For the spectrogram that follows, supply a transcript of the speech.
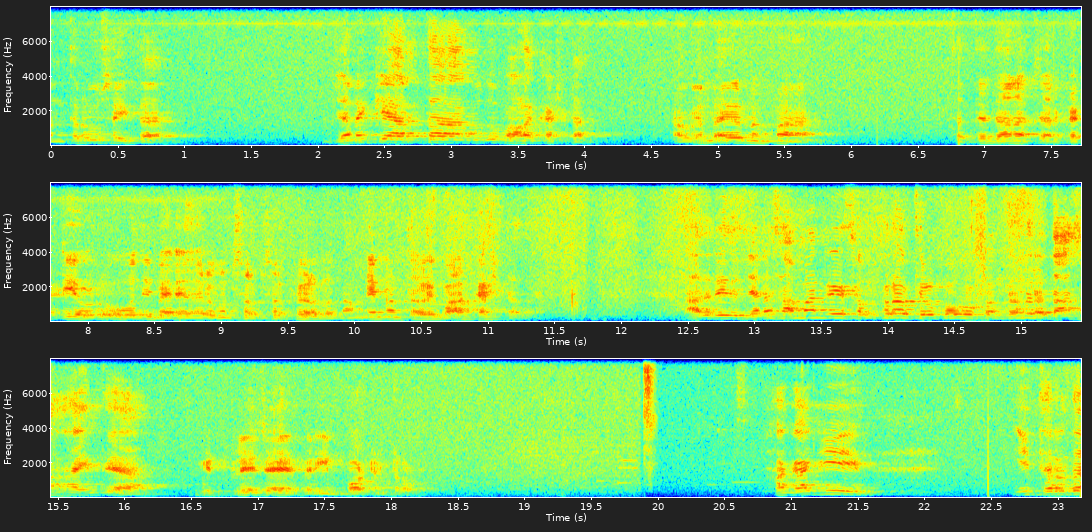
ನಂತರವೂ ಸಹಿತ ಜನಕ್ಕೆ ಅರ್ಥ ಆಗುವುದು ಬಹಳ ಕಷ್ಟ. ಅವೆಲ್ಲ ನಮ್ಮ ಕಟ್ಟಿ ಕಟ್ಟಿಯವರು ಓದಿ ಬೇರೆದವ್ರಿಗೆ ಒಂದು ಸ್ವಲ್ಪ ಸ್ವಲ್ಪ ಹೇಳ್ಬೋದು. ನಮ್ಮ ನಿಮ್ಮಂಥವ್ರಿಗೆ ಭಾಳ ಕಷ್ಟ ಅದ. ಆದರೆ ಇದು ಜನಸಾಮಾನ್ಯರಿಗೆ ಸ್ವಲ್ಪ ತಿಳ್ಕೊಬೇಕು ಅಂತಂದ್ರೆ ದಾಸ ಸಾಹಿತ್ಯ it plays a very important role. ಹಾಗಾಗಿ ಈ ಥರದ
